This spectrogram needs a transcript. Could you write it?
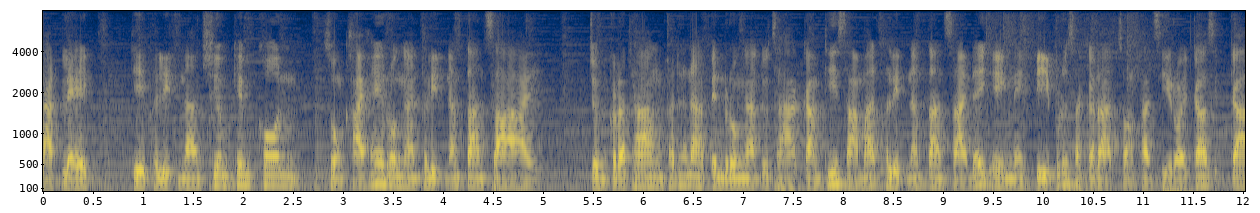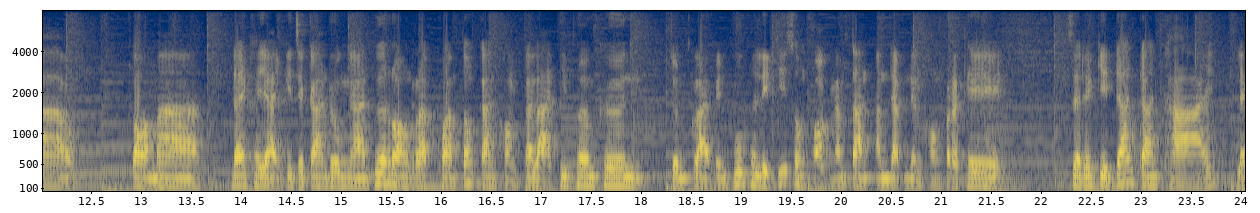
นาดเล็ก ที่ผลิตน้ำเชื่อมเข้มข้น ส่งขายให้โรงงานผลิตน้ำตาลทราย จนกระทั่งพัฒนาเป็นโรงงานอุตสาหกรรมที่สามารถผลิตน้ำตาลทรายได้เองในปีพุทธศักราช 2499 ต่อมาได้ขยายกิจการโรงงานเพื่อรองรับความต้องการของตลาดที่เพิ่มขึ้น จนกลายเป็นผู้ผลิตที่ส่งออกน้ำตาลอันดับหนึ่งของประเทศ เศรษฐกิจด้านการขายและ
